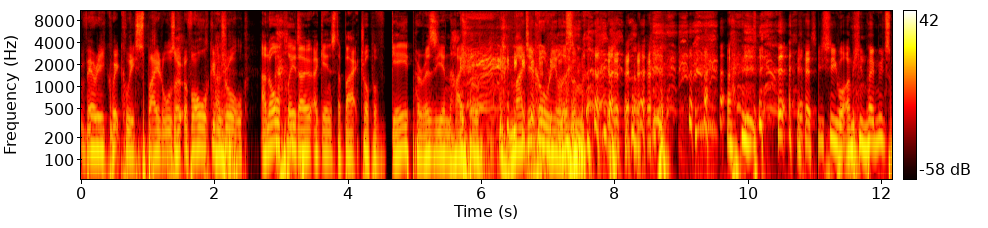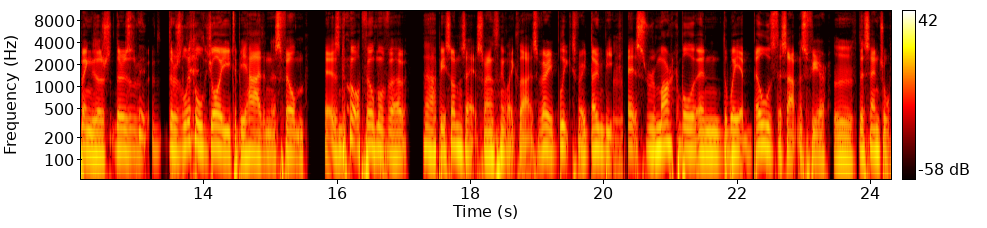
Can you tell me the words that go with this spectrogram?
very quickly spirals out of all control. And, and, all played out against a backdrop of gay Parisian hyper magical realism. and, you see what I mean by mood swings. There's there's there's little joy to be had in this film. It is not a film of uh, happy sunsets or anything like that. It's very bleak. It's very downbeat. Mm. It's remarkable in the way it builds this atmosphere. Mm. The central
